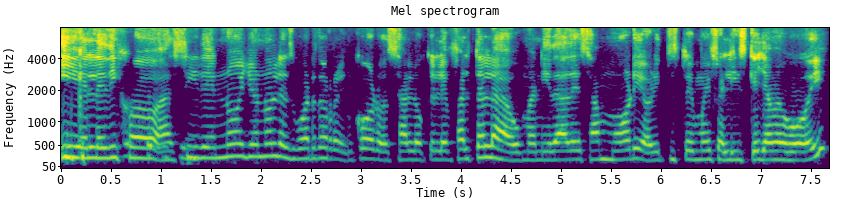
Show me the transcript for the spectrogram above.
Y él le dijo así de, no, yo no les guardo rencor, o sea, lo que le falta a la humanidad es amor y ahorita estoy muy feliz que ya me voy,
